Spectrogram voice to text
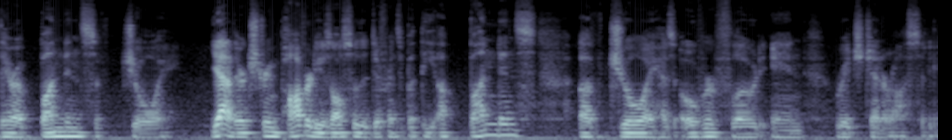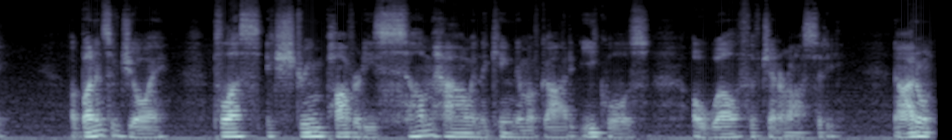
their abundance of joy. Yeah, their extreme poverty is also the difference, but the abundance of joy has overflowed in rich generosity. Abundance of joy plus extreme poverty somehow in the kingdom of God equals a wealth of generosity. Now, I don't,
